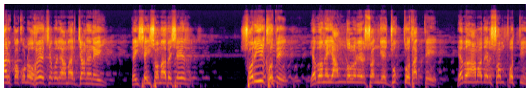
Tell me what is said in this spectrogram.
আর কখনো হয়েছে বলে আমার জানা নেই। তাই সেই সমাবেশের শরিক হতে এবং এই আন্দোলনের সঙ্গে যুক্ত থাকতে এবং আমাদের সম্পত্তি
